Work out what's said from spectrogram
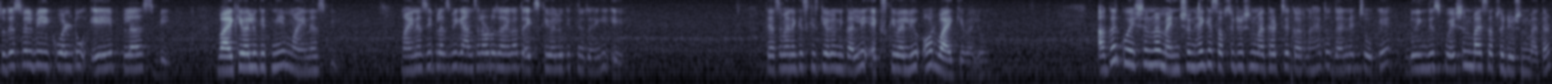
so this will be equal to a plus b y की वैल्यू कितनी है? Minus b minus e plus b cancel out हो जाएगा तो एक्स की वैल्यू कितनी हो जाएगी? ए तो ऐसे मैंने किस किस की वैल्यू निकाल? ली एक्स की वैल्यू और वाई की वैल्यू अगर क्वेश्चन में मेंशन है कि सब्सटीट्यूशन मेथड से करना है तो then it's okay doing this question by substitution method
